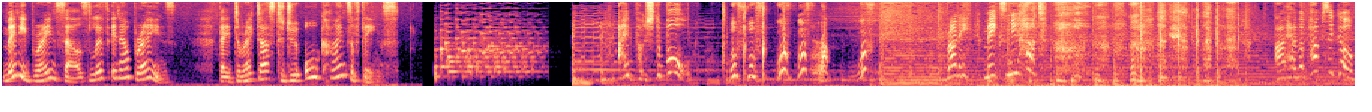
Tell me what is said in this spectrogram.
Many brain cells live in our brains. They direct us to do all kinds of things. I push the ball. Woof, woof. Woof, woof, woof, woof. Running makes me hot. I have a popsicle.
